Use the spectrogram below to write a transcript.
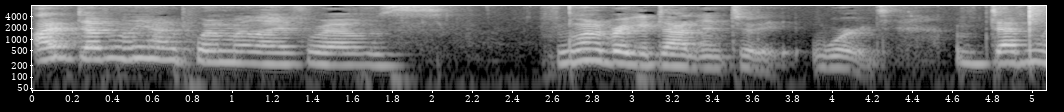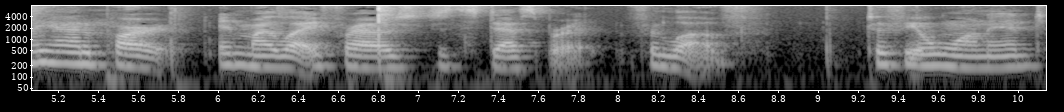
I've definitely had a point in my life where I was, if we want to break it down into words, I've definitely had a part in my life where I was just desperate for love, to feel wanted.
